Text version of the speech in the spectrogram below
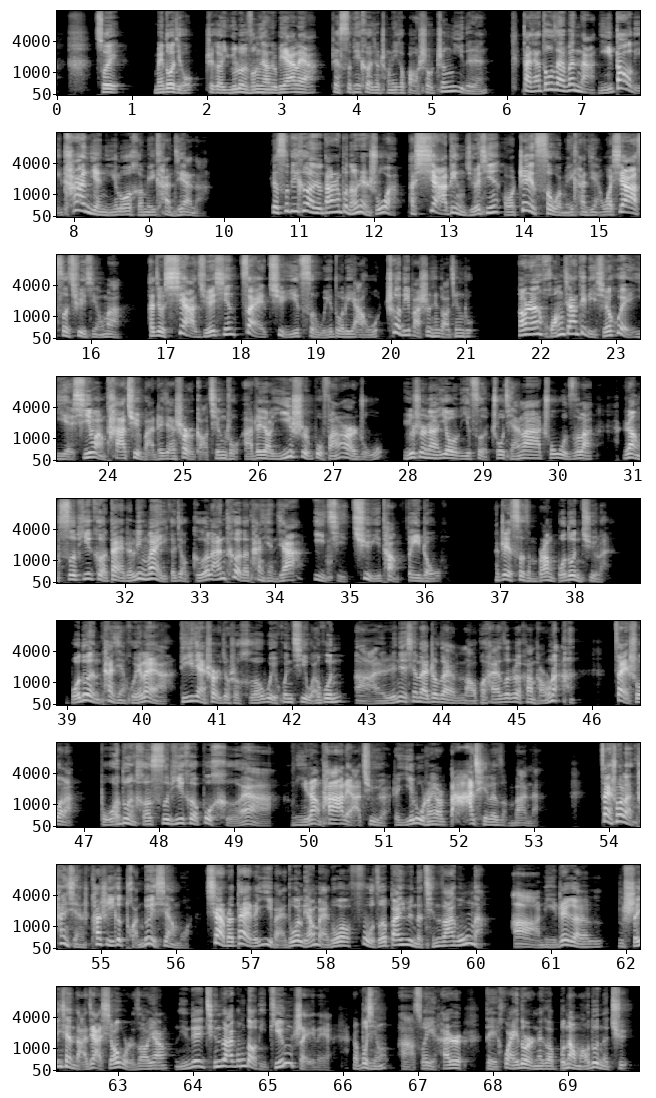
所以没多久，这个舆论风向就变了呀，这斯皮克就成了一个饱受争议的人，大家都在问呐，你到底看见尼罗河没看见呢？这斯皮克就当然不能认输啊！他下定决心，哦，这次我没看见，我下次去行吗？他就下决心再去一次维多利亚湖，彻底把事情搞清楚。当然，皇家地理学会也希望他去把这件事儿搞清楚啊！这叫一事不烦二主。于是呢，又一次出钱啦，出物资啦，让斯皮克带着另外一个叫格兰特的探险家一起去一趟非洲。那这次怎么不让伯顿去了？伯顿探险回来啊，第一件事就是和未婚妻完婚啊！人家现在正在老婆孩子热炕头呢。再说了，伯顿和斯皮克不和呀，你让他俩去，这一路上要是打起来怎么办呢？再说了，探险它是一个团队项目，下边带着一百多、两百多负责搬运的勤杂工呢。啊，你这个神仙打架，小鬼遭殃，你这勤杂工到底听谁的呀？这不行啊，所以还是得换一对那个不闹矛盾的去。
